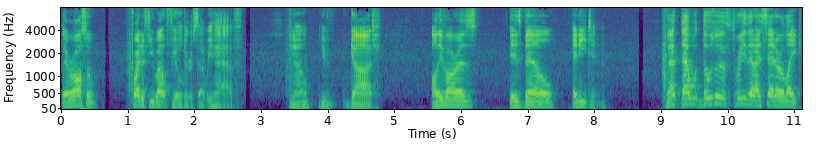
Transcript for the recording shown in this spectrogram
there are also quite a few outfielders that we have. You know, you've got Olivares, Isbel, and Eaton. That that those are the three that I said are like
